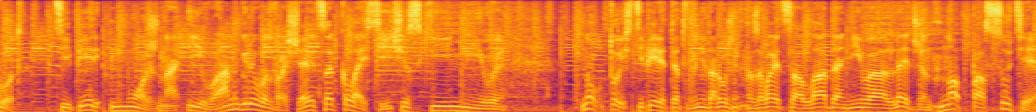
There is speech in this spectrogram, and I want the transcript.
вот, теперь можно, и в Англию возвращаются классические Нивы. Ну, то есть теперь этот внедорожник называется Lada Niva Legend, но по сути...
